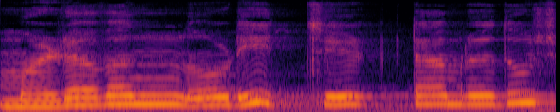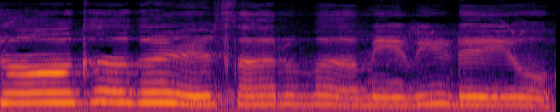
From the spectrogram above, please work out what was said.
മഴ വന്നൊടിച്ചിട്ട മൃദുശാഖകൾ സർവമെവിടെയോ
